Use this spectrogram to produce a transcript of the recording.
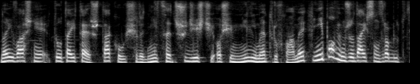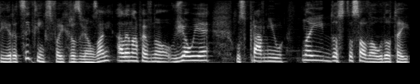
no i właśnie tutaj też taką średnicę 38 mm mamy i nie powiem, że Dyson zrobił tutaj recykling swoich rozwiązań, ale na pewno wziął je, usprawnił, no i dostosował do tej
